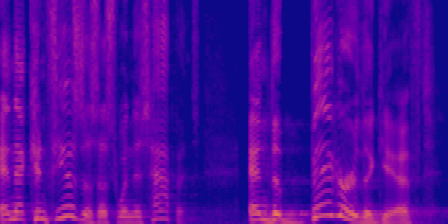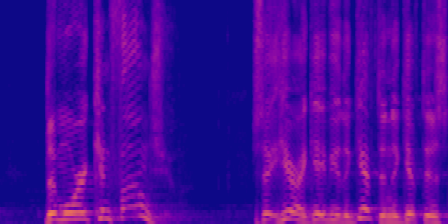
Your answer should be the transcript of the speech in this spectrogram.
and that confuses us when this happens. And the bigger the gift, the more it confounds you. You say, Here, I gave you the gift, and the gift is,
